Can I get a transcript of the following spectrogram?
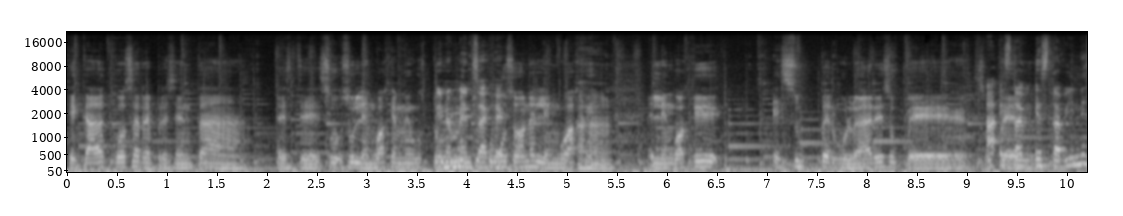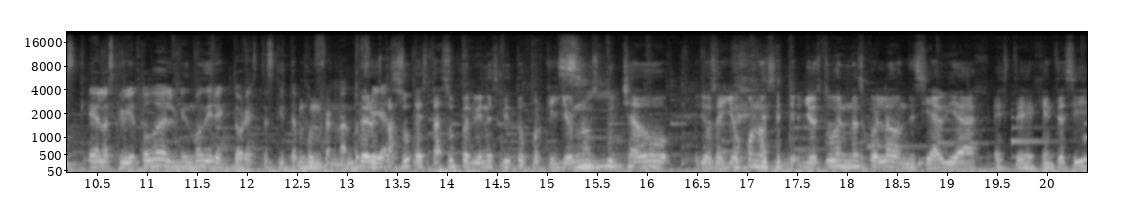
que cada cosa representa este, su, su lenguaje. Me gustó Tiene un mucho mensaje. cómo usaron el lenguaje. Ajá. El lenguaje es súper vulgar, es súper... Ah, está, está bien, es- eh, lo escribió todo el mismo director, está escrita por Ujú. Fernando Pero Frías. está súper bien escrito porque yo no he escuchado, yo, o sea, yo conocí, yo, yo estuve en una escuela donde sí había este, gente así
